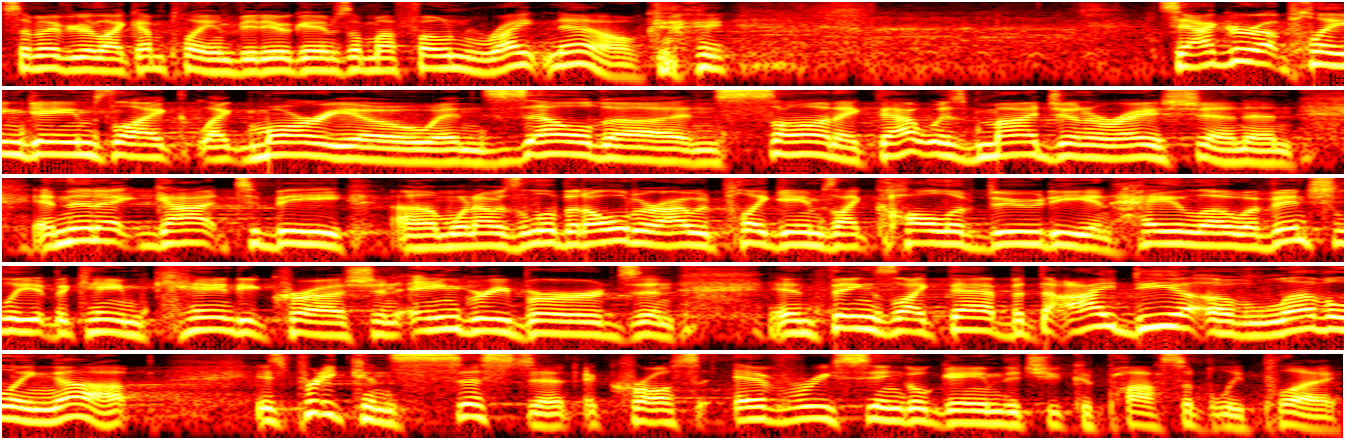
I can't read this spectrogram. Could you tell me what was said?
Some of you are like, I'm playing video games on my phone right now, okay? See, I grew up playing games like, like Mario and Zelda and Sonic. That was my generation. And, and then it got to be, um, when I was a little bit older, I would play games like Call of Duty and Halo. Eventually, it became Candy Crush and Angry Birds and, and things like that. But the idea of leveling up is pretty consistent across every single game that you could possibly play.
